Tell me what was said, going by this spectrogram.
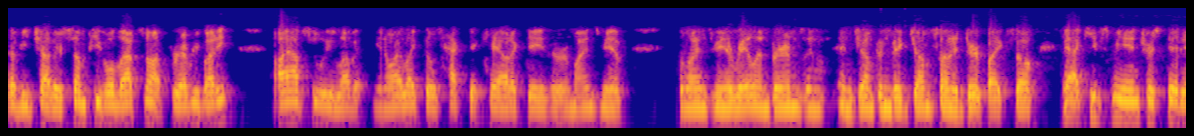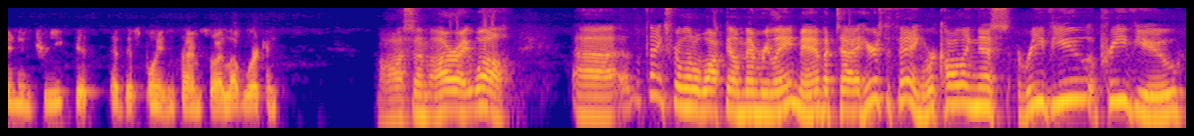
of each other. Some people, that's not for everybody. I absolutely love it. You know, I like those hectic, chaotic days. It reminds me of, reminds me of railing berms and, and jumping big jumps on a dirt bike. So yeah, it keeps me interested and intrigued at, at this point in time. So I love working. Awesome. All right. Well, uh, thanks for a little walk down memory lane, man. But uh, here's the thing: we're calling this review preview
